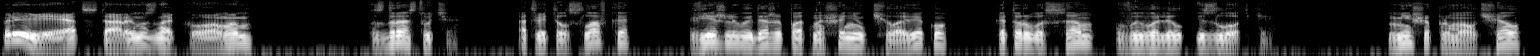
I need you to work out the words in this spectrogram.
«Привет старым знакомым!» «Здравствуйте», — ответил Славка, вежливый даже по отношению к человеку, которого сам вывалил из лодки. Миша промолчал,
